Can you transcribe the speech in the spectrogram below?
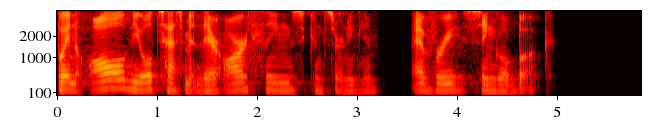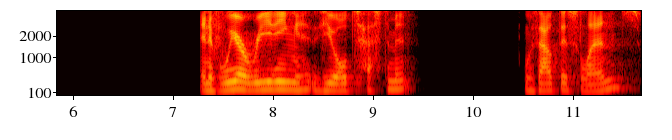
but in all the Old Testament there are things concerning him. Every single book. And if we are reading the Old Testament without this lens,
